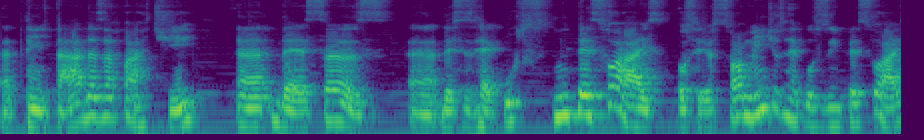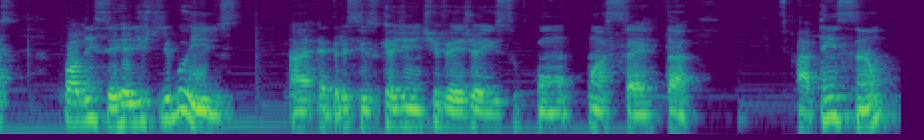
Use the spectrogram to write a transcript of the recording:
uh, tentadas a partir uh, dessas, uh, desses recursos impessoais, ou seja, somente os recursos impessoais podem ser redistribuídos. é preciso que a gente veja isso com uma certa atenção,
